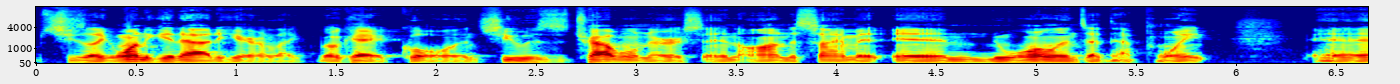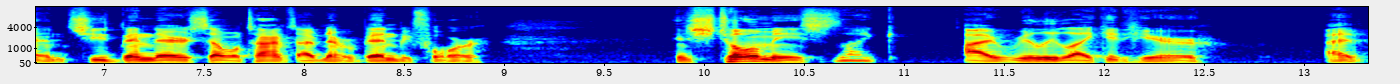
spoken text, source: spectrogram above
she's like, want to get out of here. Like, okay, cool. And she was a travel nurse and on assignment in New Orleans at that point, and she'd been there several times. I've never been before, and she told me she's like, I really like it here. I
